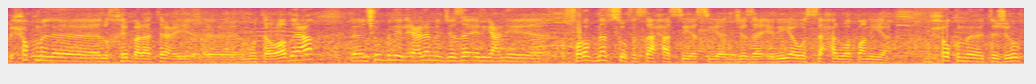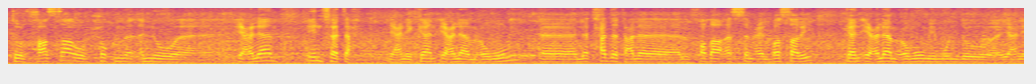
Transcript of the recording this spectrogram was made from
بحكم الخبرة تاعي آه، المتواضعه آه، نشوف بلي الإعلام الجزائري يعني فرض نفسه في الساحة السياسية الجزائرية والساحة الوطنية. بحكم تجربته الخاصة وبحكم أنه إعلام انفتح. يعني كان إعلام عمومي. نتحدث على الفضاء السمعي البصري. كان إعلام عمومي منذ يعني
